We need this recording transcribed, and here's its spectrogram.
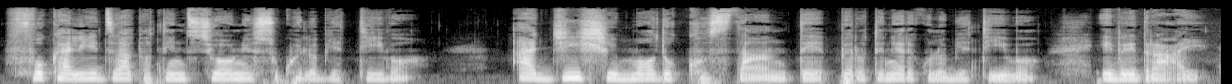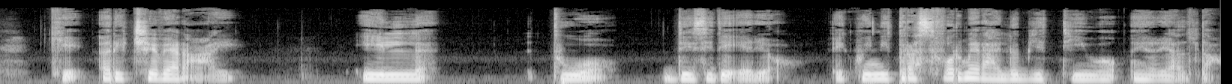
focalizza la tua attenzione su quell'obiettivo agisci in modo costante per ottenere quell'obiettivo e vedrai che riceverai il tuo desiderio e quindi trasformerai l'obiettivo in realtà.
